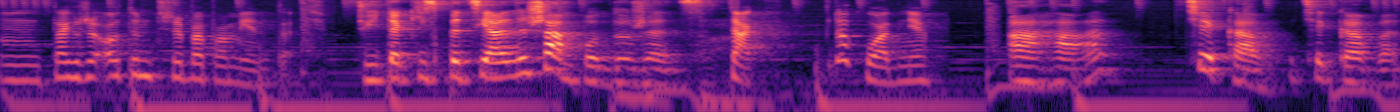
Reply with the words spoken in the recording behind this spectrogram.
Mm, Także o tym trzeba pamiętać. Czyli taki specjalny szampon do rzęs. Tak, dokładnie. Aha, Ciekawe, ciekawe.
